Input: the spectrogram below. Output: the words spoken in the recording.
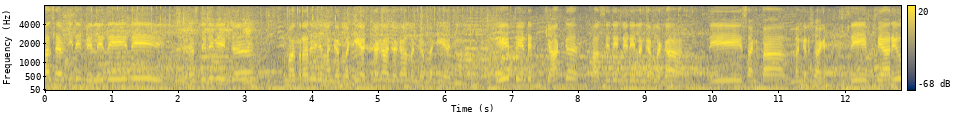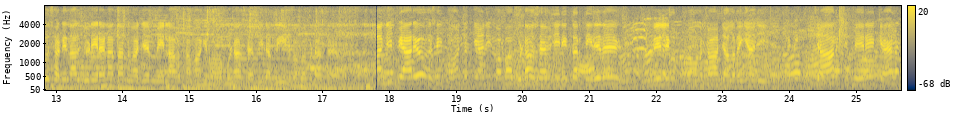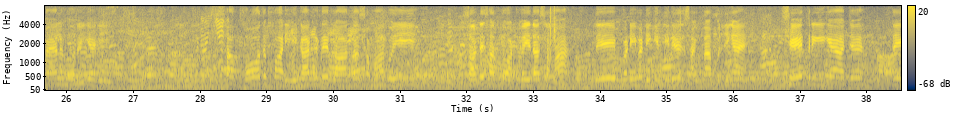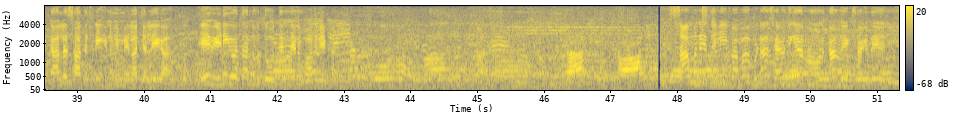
ਬੁੱਢਾ ਸਾਹਿਬ ਜੀ ਦੇ ਮੇਲੇ ਤੇ ਤੇ ਰਸਤੇ ਦੇ ਵਿੱਚ ਮਾਤਰਾ ਦੇ ਵਿੱਚ ਲੰਗਰ ਲੱਗੇ ਆ, ਜਗ੍ਹਾ ਜਗ੍ਹਾ ਲੰਗਰ ਲੱਗੇ ਆ ਜੀ। ਇਹ ਪਿੰਡ ਚੱਕ ਖਾਸੇ ਦੇ ਨੇੜੇ ਲੰਗਰ ਲੱਗਾ ਤੇ ਸੰਗਤਾਂ ਲੰਗਰ ਛਕ ਤੇ ਪਿਆਰਿਓ, ਸਾਡੇ ਨਾਲ ਜੁੜੇ ਰਹਿਣਾ ਤੁਹਾਨੂੰ ਅੱਜ ਮੇਲਾ ਵਿਖਾਵਾਂਗੇ ਬਾਬਾ ਬੁੱਢਾ ਸਾਹਿਬ ਜੀ ਦਾ ਬੀੜ ਬਾਬਾ ਬੁੱਢਾ ਸਾਹਿਬ। ਹਾਂਜੀ ਪਿਆਰਿਓ, ਅਸੀਂ ਪਹੁੰਚ ਚੁੱਕੇ ਹਾਂ ਜੀ ਬਾਬਾ ਬੁੱਢਾ ਸਾਹਿਬ ਜੀ ਦੀ ਧਰਤੀ ਦੇ ਮੇਲੇ ਰੌਣਕਾਂ ਚੱਲ ਰਹੀਆਂ ਜੀ। ਚਾਰ ਚਫੇਰੇ ਚਹਿਲ ਮਹਿਲ ਹੋ ਰਹੀ ਹੈ ਜੀ। ਬਹੁਤ ਭਾਰੀ ਇਕੱਠ ਤੇ ਰਾਤ ਦਾ ਸਮਾਂ ਕੋਈ 7:30 ਤੋਂ 8 ਵਜੇ ਦਾ ਸਮਾਂ ਤੇ ਬੜੀ ਵੱਡੀ ਗਿਣਤੀ ਦੇ ਵਿੱਚ ਸੰਗਤਾਂ ਪੁੱਜੀਆਂ ਹੈ 6 ਤਰੀਕ ਹੈ ਅੱਜ ਤੇ ਕੱਲ 7 ਤਰੀਕ ਨੂੰ ਵੀ ਮੇਲਾ ਚੱਲੇਗਾ। ਇਹ ਵੀਡੀਓ ਤੁਹਾਨੂੰ 2-3 ਦਿਨ ਬਾਅਦ ਵੇਖਣ ਨੂੰ ਸਾਹਮਣੇ ਤੁਸੀਂ ਬਾਬਾ ਬੁੱਢਾ ਸਾਹਿਬ ਦੀਆਂ ਰੌਣਕਾਂ ਵੇਖ ਸਕਦੇ ਹੋ ਜੀ।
